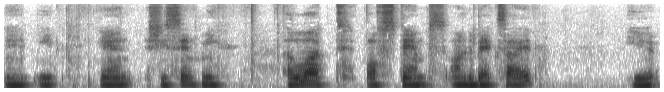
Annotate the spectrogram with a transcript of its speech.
and it and she sent me a lot of stamps on the back side. Here,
